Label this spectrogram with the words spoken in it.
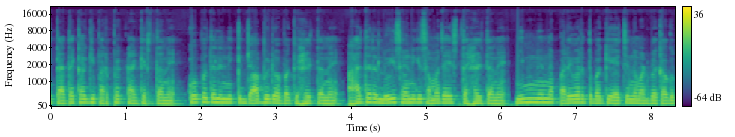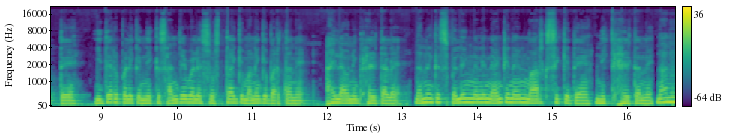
ನಿಕ್ ಅದಕ್ಕಾಗಿ ಪರ್ಫೆಕ್ಟ್ ಆಗಿರ್ತಾನೆ. ಕೋಪದಲ್ಲಿ ನಿಕ್ ಜಾಬ್ ಇಡುವ ಬಗ್ಗೆ ಹೇಳ್ತಾನೆ, ಆದರೆ ಲೂಯಿಸ್ ಅವನಿಗೆ ಸಮಜಾಯಿಸ್ತಾ ಹೇಳ್ತಾನೆ, ನೀನು ನಿನ್ನ ಪರಿವಾರದ ಬಗ್ಗೆ ಯೋಚನೆ ಮಾಡಬೇಕಾಗುತ್ತೆ. ಇದರ ಬಳಿಕ ನಿಕ್ ಸಂಜೆ ವೇಳೆ ಸುಸ್ತಾಗಿ ಮನೆಗೆ ಬರ್ತಾನೆ. ಐಲ್ ಅವನಿಗೆ ಹೇಳ್ತಾಳೆ, ನನಗೆ ಸ್ಪೆಲ್ಲಿಂಗ್ನಲ್ಲಿ ನೈಂಟಿ ನೈನ್ ಮಾರ್ಕ್ಸ್ ಸಿಕ್ಕಿದೆ. ನಿಕ್ ಹೇಳ್ತಾನೆ, ನಾನು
